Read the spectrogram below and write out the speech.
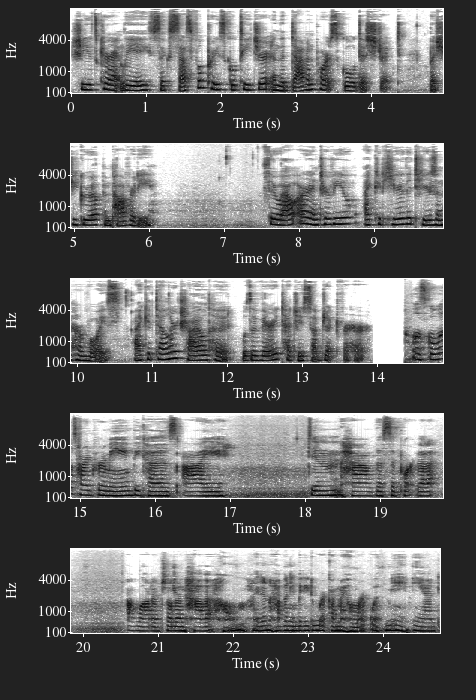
She is currently a successful preschool teacher in the Davenport School District, but she grew up in poverty. Throughout our interview, I could hear the tears in her voice. I could tell her childhood was a very touchy subject for her. Well, school was hard for me because I didn't have the support that a lot of children have at home. I didn't have anybody to work on my homework with me, and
